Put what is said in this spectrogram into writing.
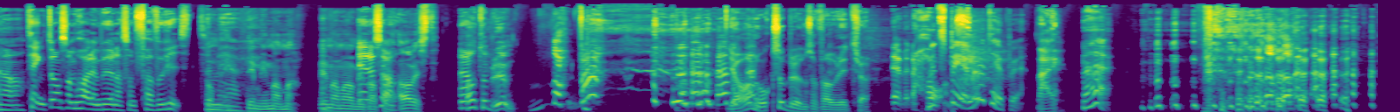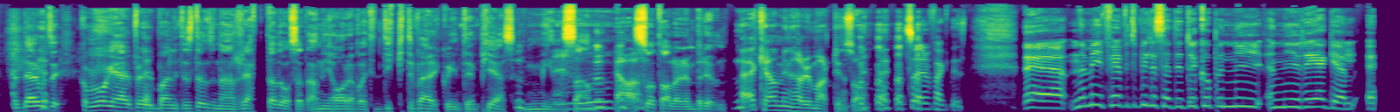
Ja. Tänk de som har den bruna som favorit. Tommy, är- det är min mamma. Min mamma och min Är det pappa. så? Ja visst. Ja, ta brun. Va? Jag har nog också brun som favorit tror jag. Nej, men. Men spelar du TP? Nej. Nej. Men Däremot, kommer du ihåg här för bara en liten stund sedan när han rättade oss att Aniara var ett diktverk och inte en pjäs? Minsann. Ja. Så talar en brun. Här kan min Harry Martinsson. Så är det faktiskt. Eh, nej, men för jag ville säga att det dök upp en ny, en ny regel eh,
